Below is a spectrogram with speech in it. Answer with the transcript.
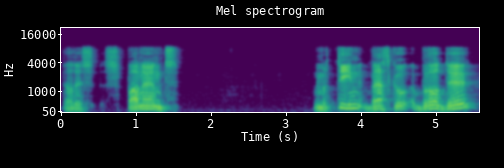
Dat is spannend. Nummer 10 Brasco Brode.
